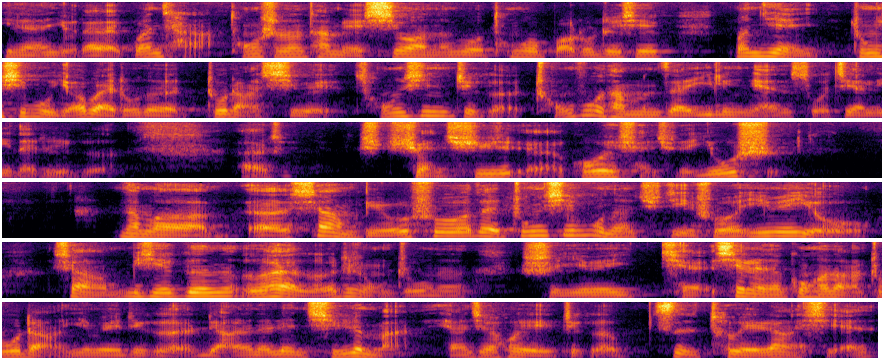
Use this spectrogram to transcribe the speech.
依然有待观察。同时呢，他们也希望能够通过保住这些关键中西部摇摆州的州长席位，重新这个重复他们在一零年所建立的这个呃选区呃国会选区的优势。那么，呃，像比如说在中西部呢，具体说，因为有像密歇根、俄亥俄这种州呢，是因为前现任的共和党州长因为这个两任的任期任满，将将会这个自退位让贤，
